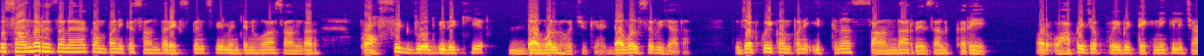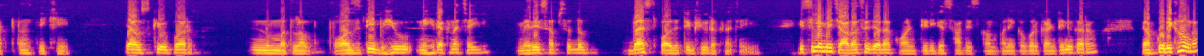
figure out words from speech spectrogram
तो शानदार रिज़ल्ट आया कंपनी का शानदार एक्सपेंस भी मेंटेन हुआ, शानदार प्रॉफिट ग्रोथ भी देखिए डबल हो चुके हैं डबल से भी ज़्यादा। तो जब कोई कंपनी इतना शानदार रिज़ल्ट करे, और वहाँ पे जब कोई भी टेक्निकली चार्ट दिखे, या उसके ऊपर मतलब पॉजिटिव व्यू नहीं रखना चाहिए। मेरे हिसाब से द बेस्ट पॉजिटिव व्यू रखना चाहिए। इसलिए मैं ज़्यादा से ज़्यादा क्वांटिटी के साथ इस कंपनी के ऊपर कंटिन्यू कर रहा हूँ। मैं आपको दिखाऊँगा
